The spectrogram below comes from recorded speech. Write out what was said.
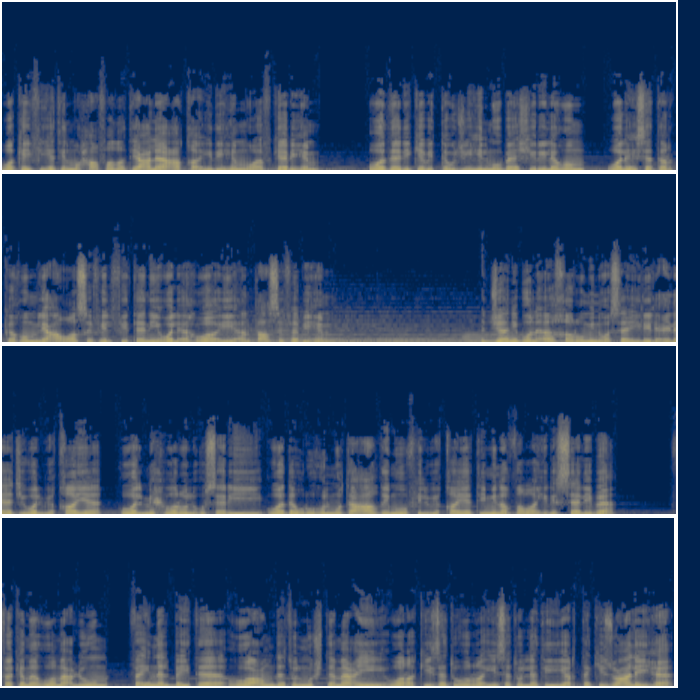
وكيفية المحافظة على عقائدهم وأفكارهم وذلك بالتوجيه المباشر لهم وليس تركهم لعواصف الفتن والأهواء أن تعصف بهم. جانب آخر من وسائل العلاج والوقاية هو المحور الأسري ودوره المتعاظم في الوقاية من الظواهر السالبة. فكما هو معلوم فإن البيت هو عمدة المجتمع وركيزته الرئيسة التي يرتكز عليها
